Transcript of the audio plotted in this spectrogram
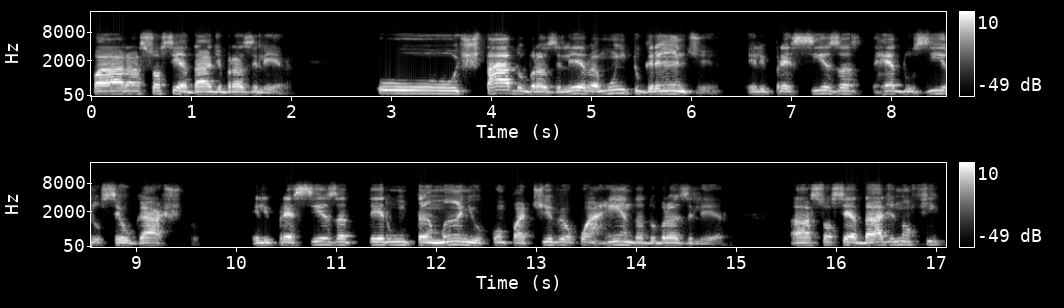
para a sociedade brasileira. O Estado brasileiro é muito grande, ele precisa reduzir o seu gasto, ele precisa ter um tamanho compatível com a renda do brasileiro a sociedade não, fica,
